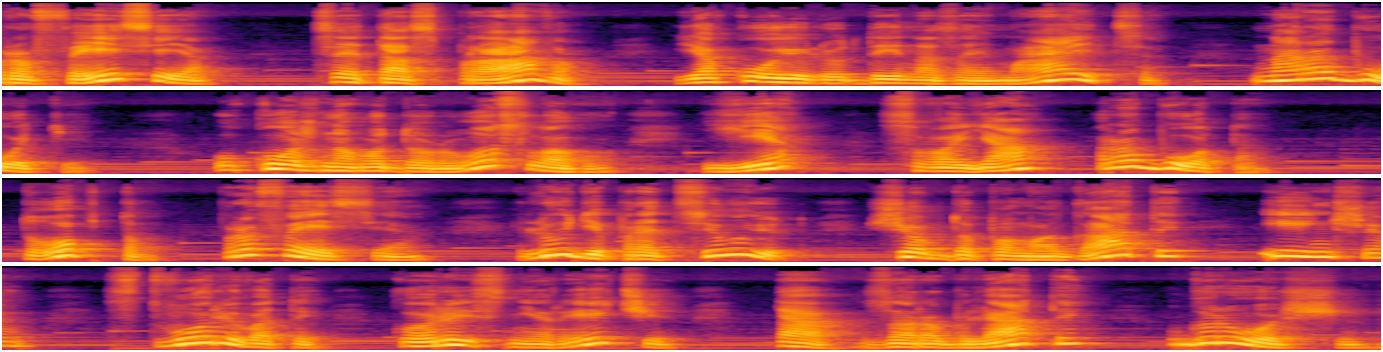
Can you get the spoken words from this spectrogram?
Професія це та справа, якою людина займається на роботі. У кожного дорослого є своя робота, тобто професія. Люди працюють, щоб допомагати іншим, створювати корисні речі та заробляти гроші.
